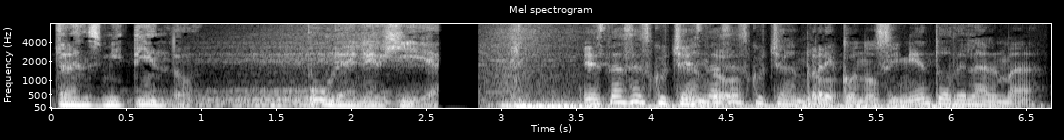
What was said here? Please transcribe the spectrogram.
transmitiendo pura energía. Estás escuchando, Estás escuchando Reconocimiento del Alma.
